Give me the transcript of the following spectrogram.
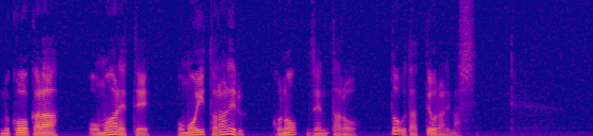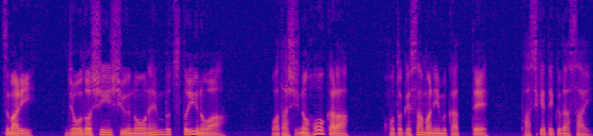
向こうから思われて思い取られるこの善太郎と歌っておられます。つまり浄土真宗のお念仏というのは私の方から仏様に向かって助けてください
